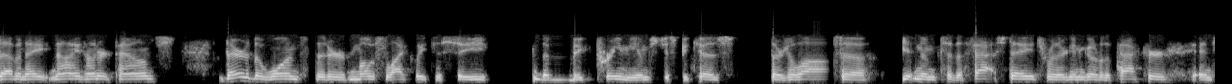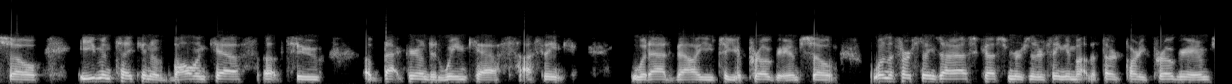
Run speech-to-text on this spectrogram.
seven, eight, nine hundred pounds, they're the ones that are most likely to see the big premiums, just because there's a lot to getting them to the fat stage where they're going to go to the packer, and so even taking a bawling calf up to a backgrounded wean calf, I think would add value to your program. So one of the first things I ask customers that are thinking about the third party programs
